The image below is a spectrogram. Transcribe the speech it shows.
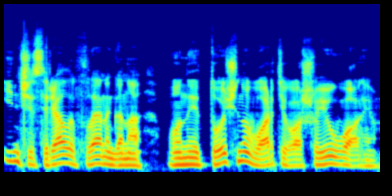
інші серіали Фленегана. Вони точно варті вашої уваги.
